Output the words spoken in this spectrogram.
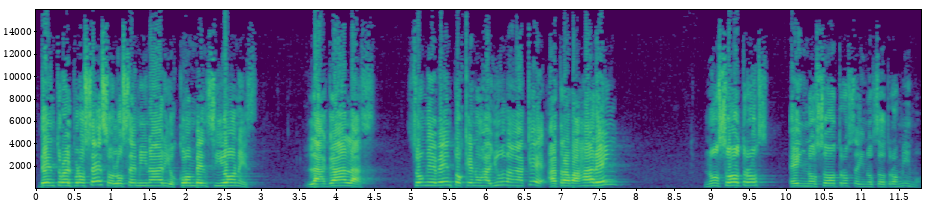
Dentro del proceso, los seminarios, convenciones, las galas, son eventos que nos ayudan a qué? A trabajar en nosotros, en nosotros, en nosotros mismos.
